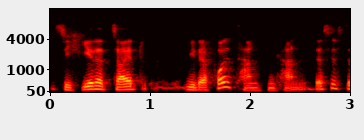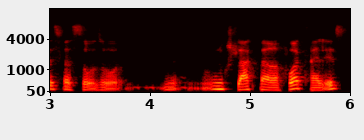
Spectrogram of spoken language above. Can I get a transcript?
sich jederzeit wieder voll tanken kann, das ist das, was so, so ein unschlagbarer Vorteil ist,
